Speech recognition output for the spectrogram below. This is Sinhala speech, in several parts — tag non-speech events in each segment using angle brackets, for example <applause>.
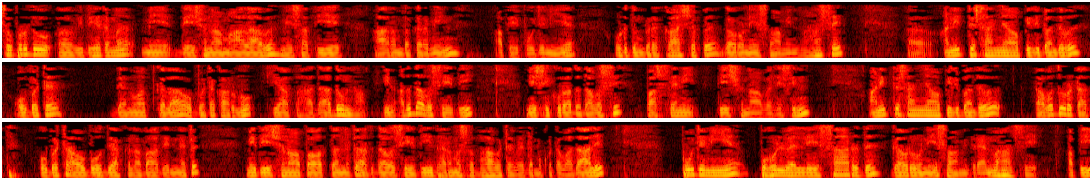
සුපුරුදු විදිහටම මේ දේශනා මාලාව මේ සතියේ ආරම්භ කරමින් අපේ පූජනීය උඩුදුම්බර කාශ්‍යප ගෞරවනීය ස්වාමින් වහන්සේ අනිත්‍ය සංඥාව පිළිබඳව ඔබට දැනුවත් කළා ඔබට කරුණු කියා පහදා දුන්නා. ඉතින් අද දවසේදී මේ ශිකුරාදා දවසේ පස්වැනි දේශනාව ලෙසින් අනිත්‍ය සංඥාව පිළිබඳව තවදුරටත් ඔබට අවබෝධයක් ලබා දෙන්නට මේ දේශනාව පවත්වන්නට අද දවසේදී ධර්ම සභාවට වැඩම කොට වදාළේ පූජනීය පොහුල්වැල්ලේ සාරද ගෞරවනීය ස්වාමීන් වහන්සේ. අපි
